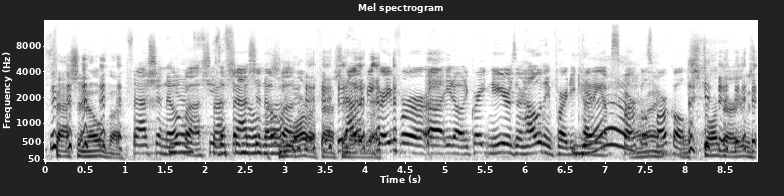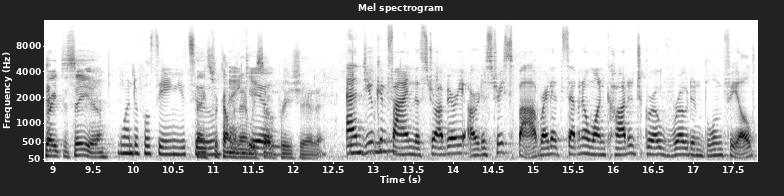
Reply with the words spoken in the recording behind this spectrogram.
Fashion Nova. Fashion Nova. Yes, She's a Fashion Fashion Nova. Nova. You are a Fashion That would be great for uh, you know a great New Year's or holiday party coming up. Yeah. Sparkle, All right. sparkle. Well, Strawberry, it was great to see you. Wonderful seeing you too. Thanks for coming Thank in. We so appreciate it. And you can find the Strawberry Artistry Spa right at 701 Cottage Grove Road in Bloomfield.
